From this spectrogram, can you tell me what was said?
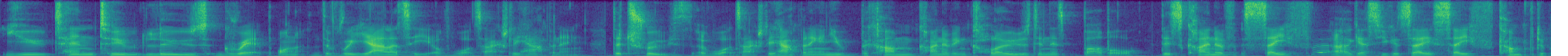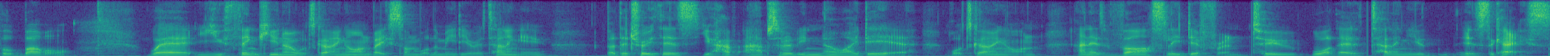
you tend to lose grip on the reality of what's actually happening, the truth of what's actually happening, and you become kind of enclosed in this bubble, this kind of safe, I guess you could say, safe, comfortable bubble where you think you know what's going on based on what the media are telling you, but the truth is, you have absolutely no idea what's going on, and it's vastly different to what they're telling you is the case.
